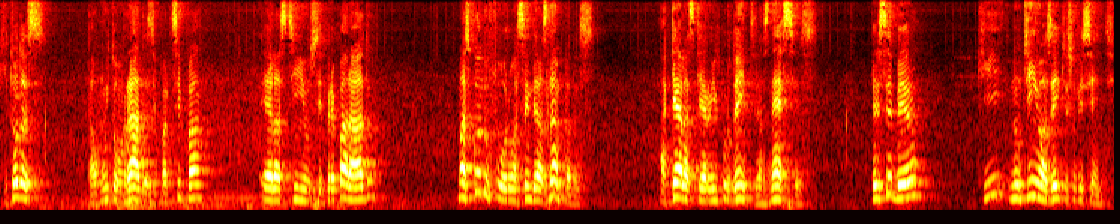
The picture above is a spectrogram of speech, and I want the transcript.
que todas estavam muito honradas de participar, elas tinham se preparado, mas quando foram acender as lâmpadas, aquelas que eram imprudentes, as nécias, perceberam que não tinham azeite suficiente.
